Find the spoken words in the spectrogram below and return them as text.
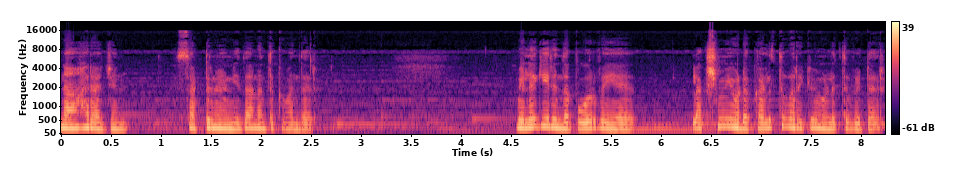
நாகராஜன் சட்டுன்னு நிதானத்துக்கு வந்தார். விலகி இருந்த போர்வையை லக்ஷ்மியோட கழுத்து வரைக்கும் இழுத்து விட்டார்.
